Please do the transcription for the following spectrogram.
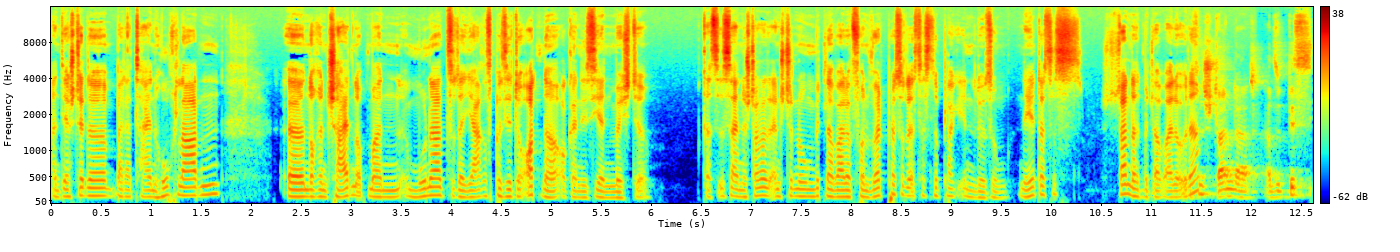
an der Stelle bei Dateien hochladen äh, noch entscheiden, ob man monats- oder jahresbasierte Ordner organisieren möchte. Das ist eine Standardeinstellung mittlerweile von WordPress oder ist das eine Plugin-Lösung? Nee, das ist Standard mittlerweile, oder? Das ist Standard. Also bis,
